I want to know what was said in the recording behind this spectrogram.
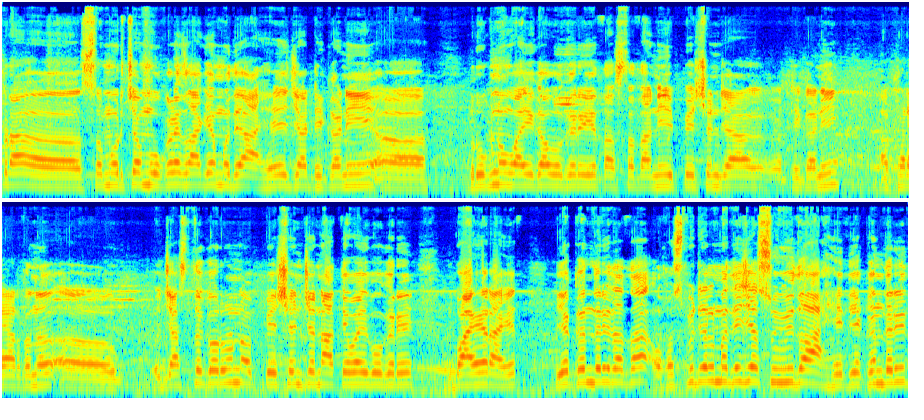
प्रा समोरच्या मोकळ्या जागेमध्ये आहे ज्या ठिकाणी रुग्णवाहिका वगैरे येत असतात आणि पेशंट ज्या ठिकाणी खऱ्या अर्थानं जास्त करून पेशंटचे नातेवाईक वगैरे बाहेर आहेत. एकंदरीत आता हॉस्पिटलमध्ये ज्या सुविधा आहेत एकंदरीत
